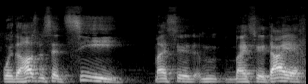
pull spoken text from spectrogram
where the husband said, "See, my dayech,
